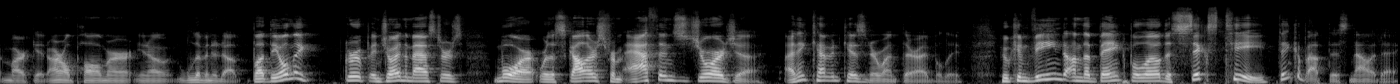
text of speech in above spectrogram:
market, Arnold Palmer, you know, living it up. But the only group enjoying the Masters more were the scholars from Athens, Georgia. I think Kevin Kisner went there, I believe, who convened on the bank below the 6T. Think about this nowadays.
